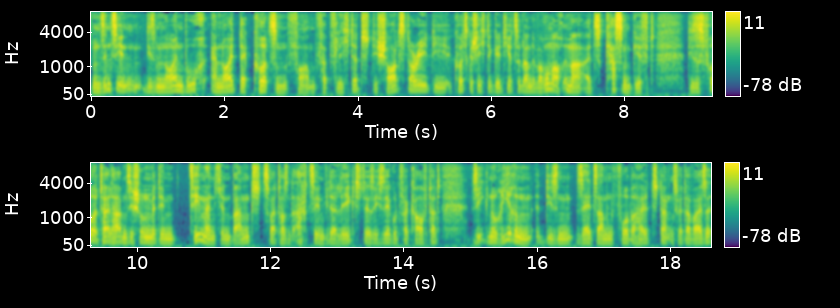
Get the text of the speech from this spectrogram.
Nun sind Sie in diesem neuen Buch erneut der kurzen Form verpflichtet. Die Short Story, die Kurzgeschichte gilt hierzulande, warum auch immer, als Kassengift. Dieses Vorurteil haben Sie schon mit dem Teemännchenband 2018 widerlegt, der sich sehr gut verkauft hat. Sie ignorieren diesen seltsamen Vorbehalt dankenswerterweise.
